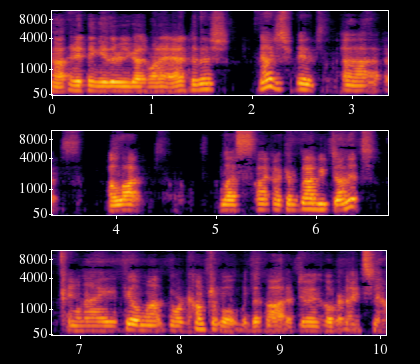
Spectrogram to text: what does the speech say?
uh, anything either of you guys want to add to this? No, just it, uh, a lot less. I, like I'm glad we've done it, and I feel more, more comfortable with the thought of doing overnights now.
